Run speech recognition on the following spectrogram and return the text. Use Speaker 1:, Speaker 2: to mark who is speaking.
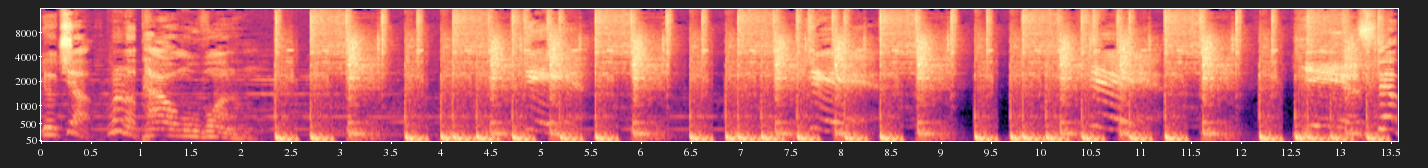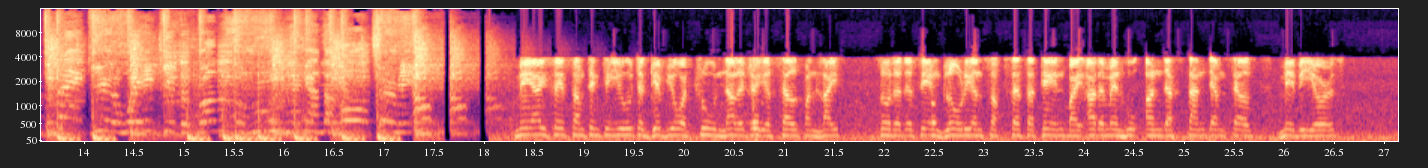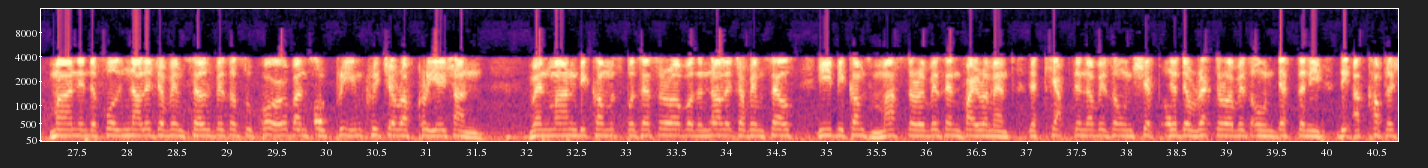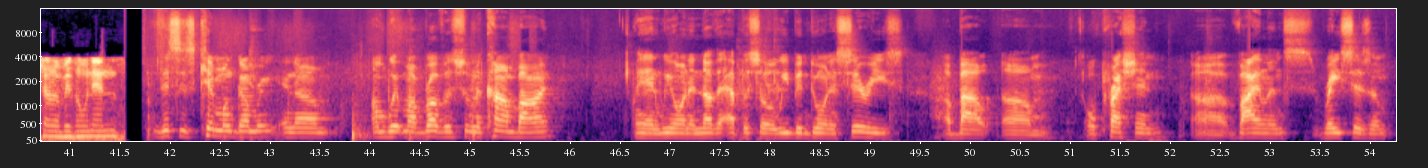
Speaker 1: Yo, Chuck, run a power move on him.
Speaker 2: May I say something to you to give you a true knowledge of yourself and life, so that the same glory and success attained by other men who understand themselves may be yours? Man in the full knowledge of himself is a superb and supreme creature of creation. When man becomes possessor of the knowledge of himself, he becomes master of his environment, the captain of his own ship, the director of his own destiny, the accomplisher of his own ends.
Speaker 3: This is Ken Montgomery, and um, I'm with my brothers from the Combine and we're on another episode. We've been doing a series about um, oppression, uh, violence, racism,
